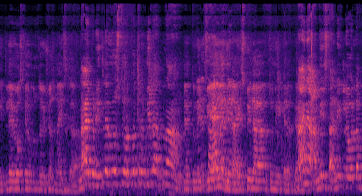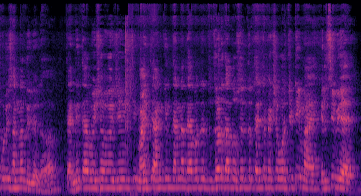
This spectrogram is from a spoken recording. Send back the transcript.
इथल्या व्यवस्थेवर तुमचा विश्वास नाहीच का? नाही पण इथल्या व्यवस्थेवर पत्र दिलात ना. नाही तुम्ही गेले पी सहा ला महिने- दिला एस ला तुम्ही केलं नाही नाही आम्ही स्थानिक लेवलला पोलिसांना दिलेलं. त्यांनी त्या विषयाविषयीची माहिती आणखीन त्यांना त्याबद्दल जड जात असेल तर त्यांच्यापेक्षा वरची टीम आहे एलसीबी आहे.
